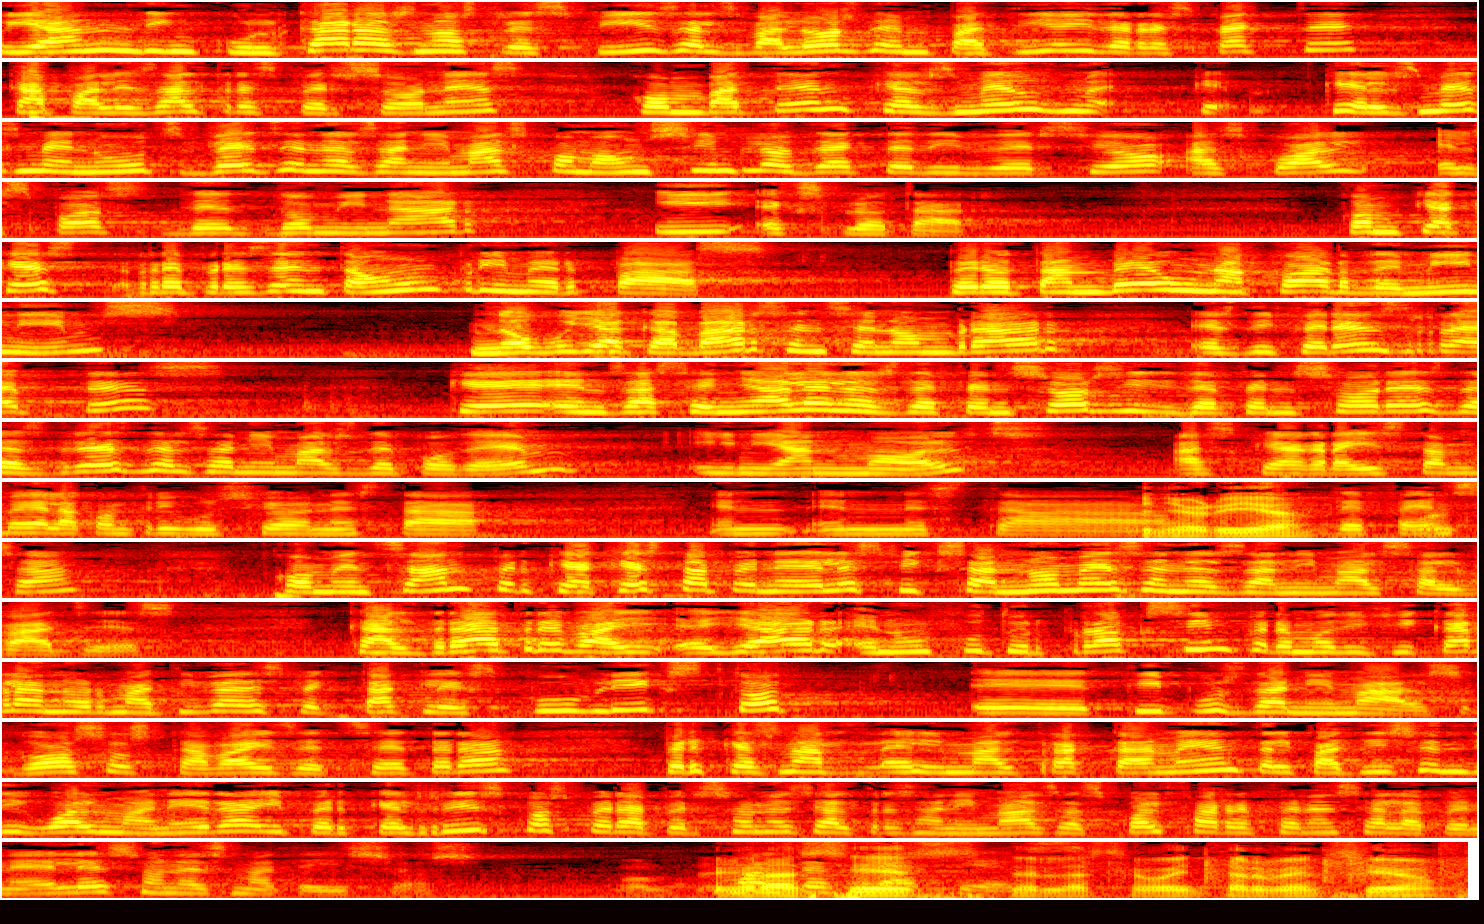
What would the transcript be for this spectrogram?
I han d'inculcar als nostres fills els valors d'empatia i de respecte cap a les altres persones, combatent que els, meus, que, que els més menuts vegin els animals com a un simple objecte de diversió als quals els pots de dominar i explotar. Com que aquest representa un primer pas, però també un acord de mínims, no vull acabar sense nombrar els diferents reptes que ens assenyalen els defensors i defensores dels drets dels animals de Podem, i n'hi ha molts, als que agraïs també la contribució en esta, en, en esta Senyoria. defensa, començant perquè aquesta PNL es fixa només en els animals salvatges. Caldrà treballar en un futur pròxim per modificar la normativa d'espectacles públics, tot eh, tipus d'animals, gossos, cavalls, etc., perquè el maltractament el pateixen d'igual manera i perquè els riscos per a persones i altres animals als quals fa referència la PNL són els mateixos. Moltes Moltes gràcies gràcies. per la seva intervenció.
